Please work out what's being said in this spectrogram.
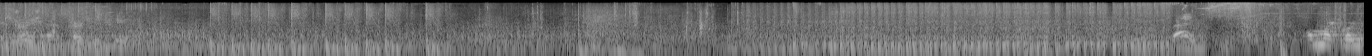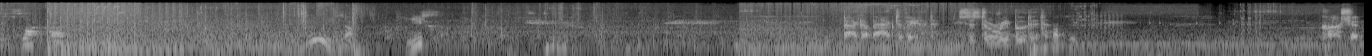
Extraction. Yeah, turkey kill. Nice. Oh my god, you suck, man. You suck. You suck. Activated. System rebooted. Caution.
